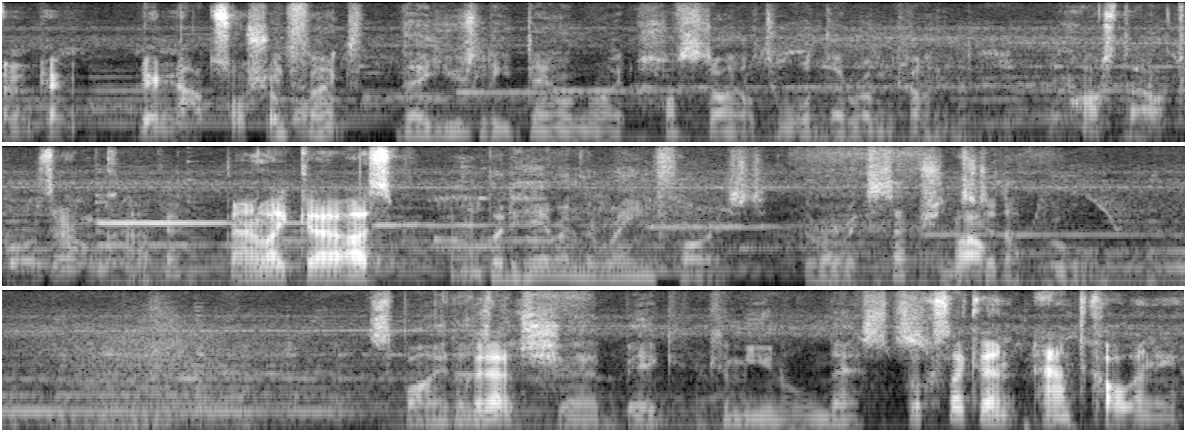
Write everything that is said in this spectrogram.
And they're, they're not sociable. In fact, they're usually downright hostile toward their own kind. Hostile towards their own kind, okay. Kind of like uh, us. But here in the rainforest, there are exceptions to that rule. Spiders that. that share big communal nests. Looks like an ant colony.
